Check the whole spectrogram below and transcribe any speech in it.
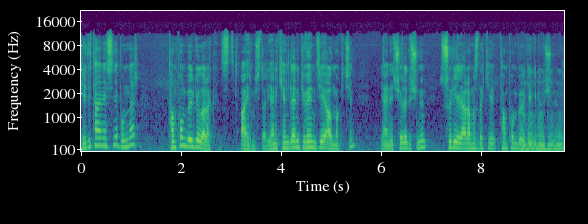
7 tanesini bunlar tampon bölge olarak ayırmışlar. Yani kendilerini güvenceye almak için. Yani şöyle düşünün Suriye ile aramızdaki tampon bölge Hı hı, gibi hı hı, düşünün. hı.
